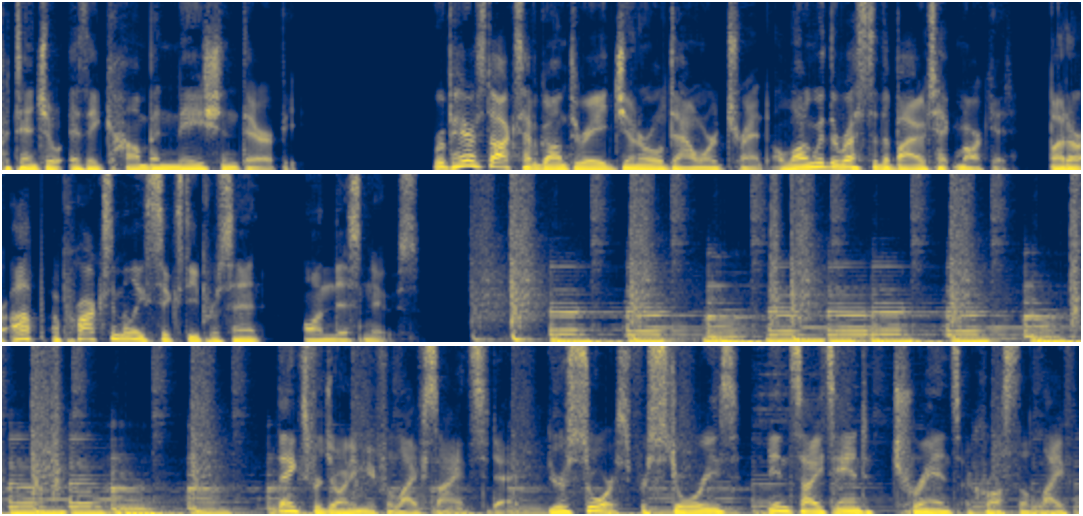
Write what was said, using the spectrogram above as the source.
potential as a combination therapy. Repare stocks have gone through a general downward trend along with the rest of the biotech market, but are up approximately 60% on this news. Thanks for joining me for Life Science Today, your source for stories, insights, and trends across the life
